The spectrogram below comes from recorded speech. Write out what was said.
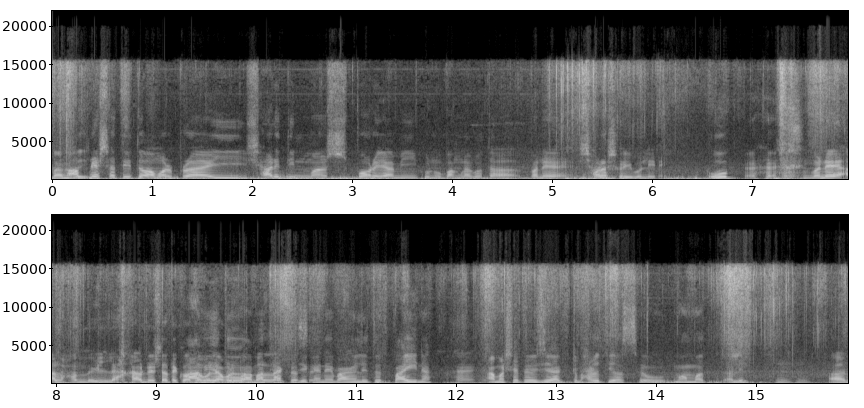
আপনার সাথেই তো আমার প্রায় সাড়ে তিন মাস পরে আমি কোনো বাংলা কথা মানে সরাসরি বলি নাই। ও মানে আলহামদুলিল্লাহ আপনার সাথে কথা বলে আমার খুব ভালো থাকি লাগতেছে। যেখানে বাঙালি তো পাই না। হ্যাঁ হ্যাঁ। আমার সাথে ওই যে একটা ভারতীয় আছে ও মোহাম্মদ আলী। আর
